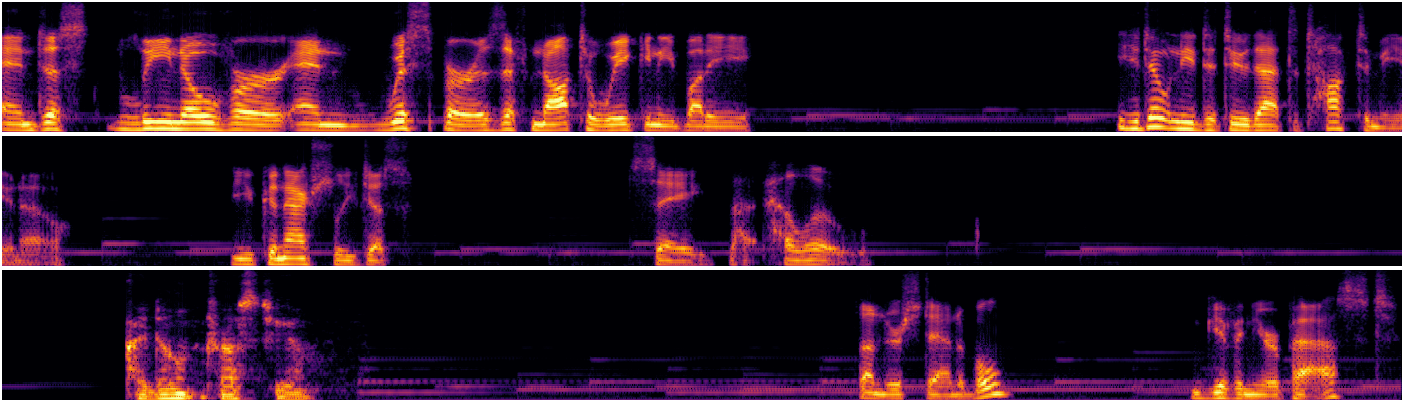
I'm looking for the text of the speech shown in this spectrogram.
and just lean over and whisper as if not to wake anybody. You don't need to do that to talk to me, you know. You can actually just say hello. I don't trust you. It's understandable, given your past.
